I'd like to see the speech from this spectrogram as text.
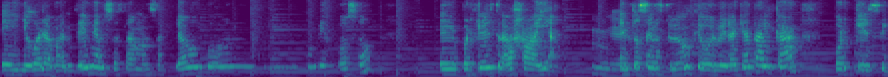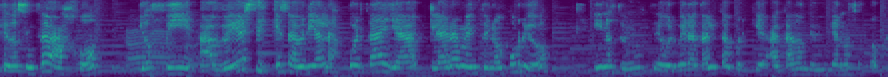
Eh, llegó la pandemia, nosotros estábamos en Santiago con, con mi esposo, porque él trabajaba allá. Entonces nos tuvimos que volver aquí a Talca porque él se quedó sin trabajo. Yo fui a ah. ver si es que se abrían las puertas allá, claramente no ocurrió y nos tuvimos que devolver a Talca porque acá donde vivían nuestros papás.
